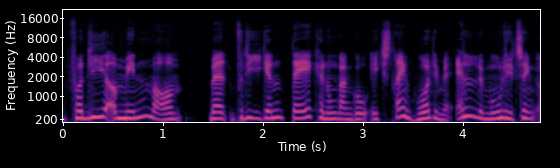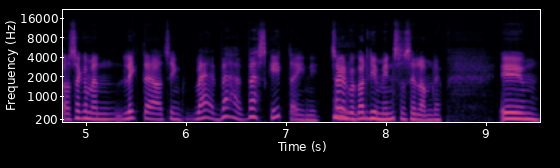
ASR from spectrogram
for lige at minde mig om, hvad, fordi igen, dage kan nogle gange gå ekstremt hurtigt med alle mulige ting, og så kan man ligge der og tænke, hvad, hvad, hvad skete der egentlig? Så kan mm. man godt lige minde sig selv om det. Øhm,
